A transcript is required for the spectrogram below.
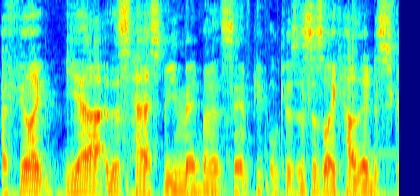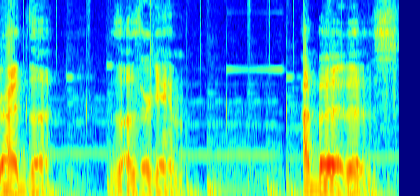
I feel like, yeah, this has to be made by the same people, because this is like how they describe the the other game. I bet it is.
